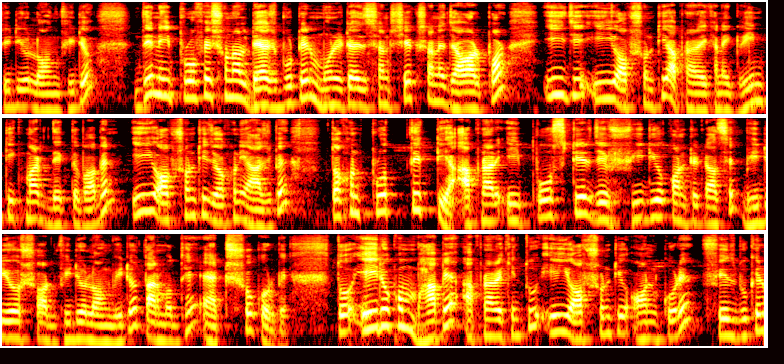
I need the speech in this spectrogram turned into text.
ভিডিও লং ভিডিও দেন এই প্রফেশনাল ড্যাশবোর্ডের মনিটাইজেশান সেকশানে যাওয়ার পর এই যে এই অপশনটি আপনারা এখানে গ্রিন টিকমার্ক দেখতে পাবেন। এই অপশনটি যখনই আসবে তখন প্রত্যেকটি আপনার এই পোস্টের যে ভিডিও কন্টেন্ট আছে, video short video long video তার মধ্যে অ্যাড শো করবে। তো এই রকমভাবে আপনারা কিন্তু এই অপশনটি অন করে ফেসবুকের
